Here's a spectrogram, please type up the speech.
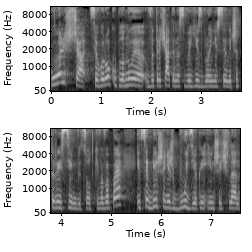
Польща цього року планує витрачати на свої збройні сили 4,7% ВВП, і це більше ніж будь-який інший член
